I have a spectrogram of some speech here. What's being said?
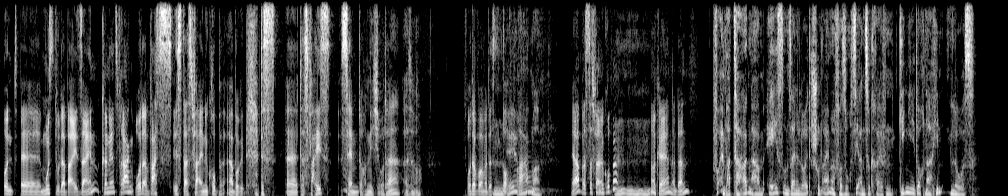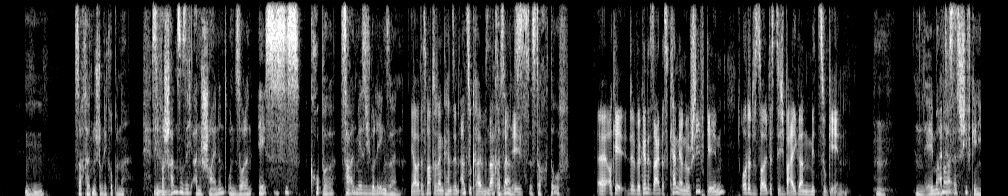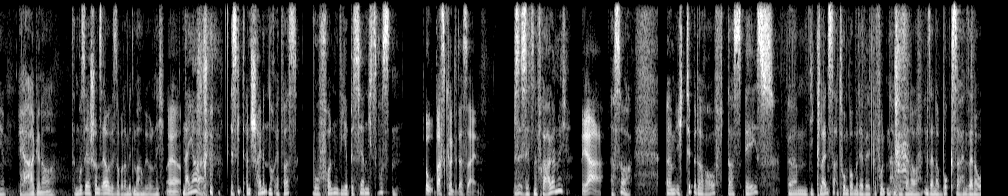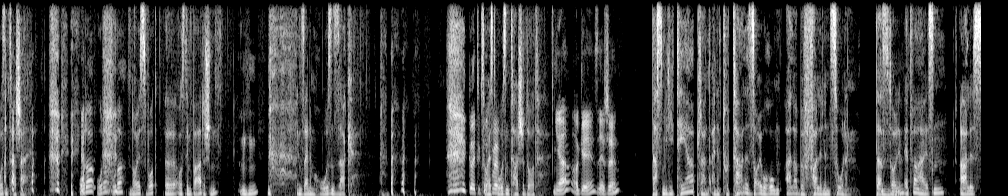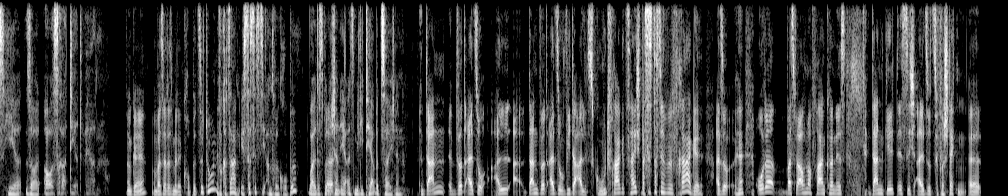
Und äh, musst du dabei sein, können wir jetzt fragen? Oder was ist das für eine Gruppe? Aber das, äh, das weiß Sam doch nicht, oder? Also. Oder wollen wir das doch Nee, frag fragen? mal. Ja, was ist das für eine Gruppe? Mhm, mhm, mhm. Okay, na dann. Vor ein paar Tagen haben Ace und seine Leute schon einmal versucht, sie anzugreifen, ging jedoch nach hinten los. Mhm. Sagt halt nicht über die Gruppe, ne? Sie Mhm. verschanzen sich anscheinend und sollen Aces Gruppe zahlenmäßig überlegen sein. Ja, aber das macht doch dann keinen Sinn anzugreifen. Sag das mal Ace. Das ist doch doof. Äh, okay, wir können jetzt sagen, das kann ja nur schief gehen. Oder du solltest dich weigern, mitzugehen. Hm. Nee, mach Ja, mal das- es schief gehen hier. Ja, genau. Da muss er ja schon selber wissen, ob er da mitmachen will oder nicht. Ja. Naja, es gibt anscheinend noch etwas, wovon wir bisher nichts wussten. Oh, was könnte das sein? Das ist jetzt eine Frage an mich? Ja. Ach so. Ähm, ich tippe darauf, dass Ace ähm, die kleinste Atombombe der Welt gefunden hat in seiner, in seiner Buchse, in seiner Hosentasche. Oder, oder, oder, neues Wort äh, aus dem Badischen, Mhm. in seinem Hosensack. Gut, So heißt wir- Hosentasche dort. Ja, okay, sehr schön. Das Militär plant eine totale Säuberung aller befallenen Zonen. Das Mhm. soll in etwa heißen, alles hier soll ausradiert werden. Okay. Und was hat das mit der Gruppe zu tun? Ich wollte gerade sagen, ist das jetzt die andere Gruppe? Weil das würde Äh, ich dann eher als Militär bezeichnen. Dann wird also all, dann wird also wieder alles gut? Fragezeichen. Was ist das denn für eine Frage? Also, hä? oder was wir auch noch fragen können ist, dann gilt es sich also zu verstecken. Äh,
